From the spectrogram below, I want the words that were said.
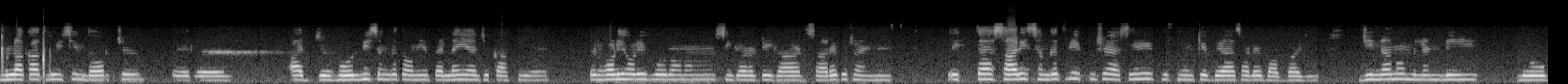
ਮੁਲਾਕਾਤ ਹੋਈ ਸੀ ਇੰਦੌਰ 'ਚ, ਫਿਰ ਅੱਜ ਹੋਰ ਵੀ ਸੰਗਤ ਆਉਣੀ ਹੈ, ਪਹਿਲਾਂ ਹੀ ਅੱਜ ਕਾਫੀ ਹੈ। ਫਿਰ ਹੌਲੀ ਹੌਲੀ ਹੋਰ ਆਉਣਾ ਸਿਕਿਉਰਿਟੀ ਗਾਰਡ ਸਾਰੇ ਕੁਝ ਆਏ ਨੇ। ਇੱਕ ਤਾਂ ਸਾਰੀ ਸੰਗਤ ਵੀ ਖੁਸ਼ ਹੈ, ਅਸੀਂ ਵੀ ਖੁਸ਼ ਮਿਲ ਕੇ ਬਿਆ ਸਾਡੇ ਬਾਬਾ ਜੀ, ਜਿਨ੍ਹਾਂ ਨੂੰ ਮਿਲਣ ਲਈ ਲੋਕ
